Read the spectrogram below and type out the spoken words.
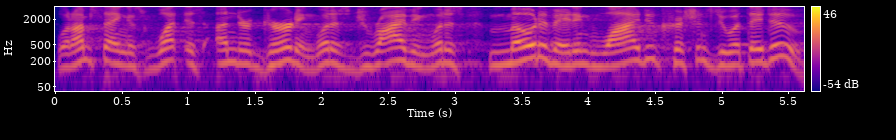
What I'm saying is what is undergirding, what is driving, what is motivating, why do Christians do what they do?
